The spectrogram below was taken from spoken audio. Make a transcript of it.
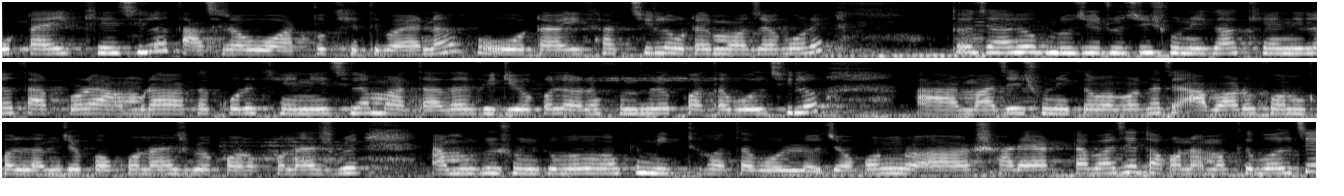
ওটাই খেয়েছিল। তাছাড়া ও আর তো খেতে পারে না। ও ওটাই খাচ্ছিল, ওটাই মজা করে। তো যাই হোক, লুচি টুচি সুনিকা খেয়ে নিল। তারপরে আমরা একা করে খেয়ে নিয়েছিলাম। আর দাদা ভিডিও কলে অনেকক্ষণ ধরে কথা বলছিল। আর মাঝে সুনিকার বাবার কাছে আবারও ফোন করলাম যে, কখন আসবে? কখন আসবে? এমনকি সুনিকার বাবা আমাকে মিথ্যে কথা বলল। যখন সাড়ে আটটা বাজে, তখন আমাকে বলছে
